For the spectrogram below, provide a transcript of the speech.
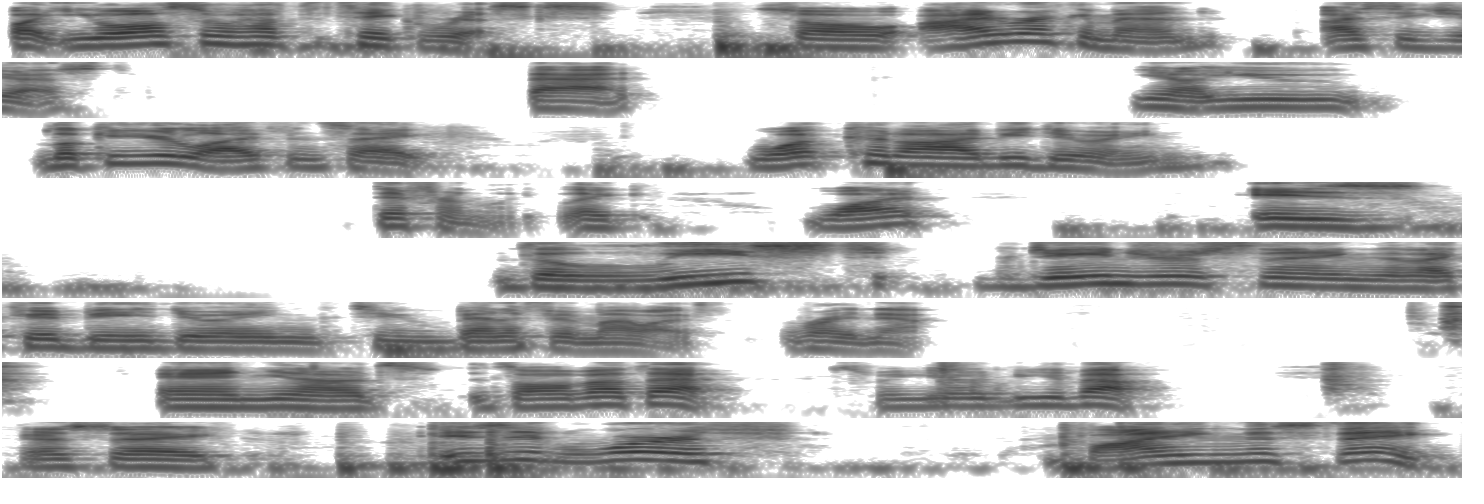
but you also have to take risks. So I recommend, I suggest that you know, you look at your life and say, what could I be doing differently? Like what is the least dangerous thing that I could be doing to benefit my life right now. And you know, it's it's all about that. That's what you gotta be about. You gotta say, is it worth buying this thing?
